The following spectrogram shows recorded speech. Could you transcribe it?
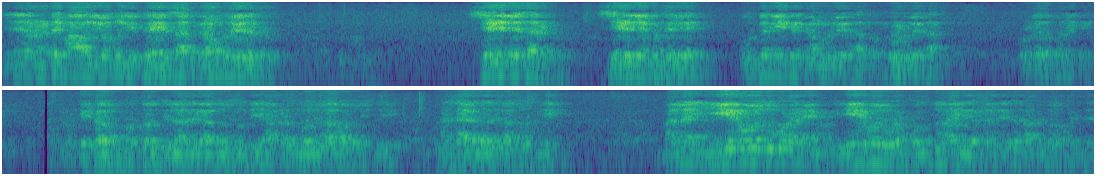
నేనేమంటే మామూలు యువకులు చెప్తే సార్ గ్రౌండ్ లేదంటారు స్టేడియం లేదు సార్ స్టేడియం లేకపోతే ఉర్గనీక గ్రౌండ్ లేదా రోడ్డు లేదా? రోడ్డు ఎవరికి ఇక్కడ మొత్తం జిల్లా జిల్లాకు వస్తుంది అక్కడ మూడు జిల్లా వరకు వస్తుంది నా శాఖ జిల్లాకు వస్తుంది. మళ్ళీ ఏ రోజు కూడా నేను ఏ రోజు కూడా పొద్దున ఐదు గంటలు చేస్తే రాత్రి పదకొండు అయితే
